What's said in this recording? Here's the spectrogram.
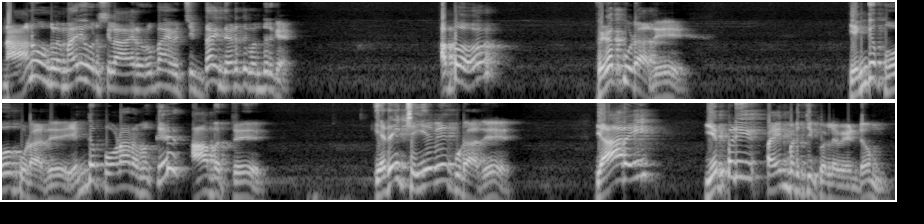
நானும் உங்களை மாதிரி ஒரு சில ஆயிரம் ரூபாய் வச்சுட்டு தான் இந்த இடத்துக்கு வந்திருக்கேன். அப்போ விழக்கூடாது. எங்க போகக்கூடாது? எங்க போனா நமக்கு ஆபத்து? எதை செய்யவே கூடாது? யாரை எப்படி பயன்படுத்திக் கொள்ள வேண்டும்?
